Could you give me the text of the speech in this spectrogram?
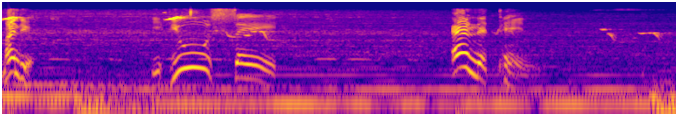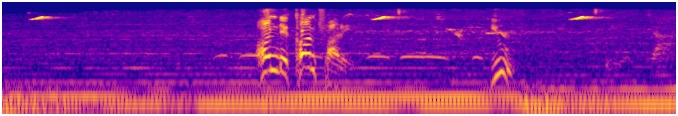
Mind you, if you say anything on the contrary, you will die.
